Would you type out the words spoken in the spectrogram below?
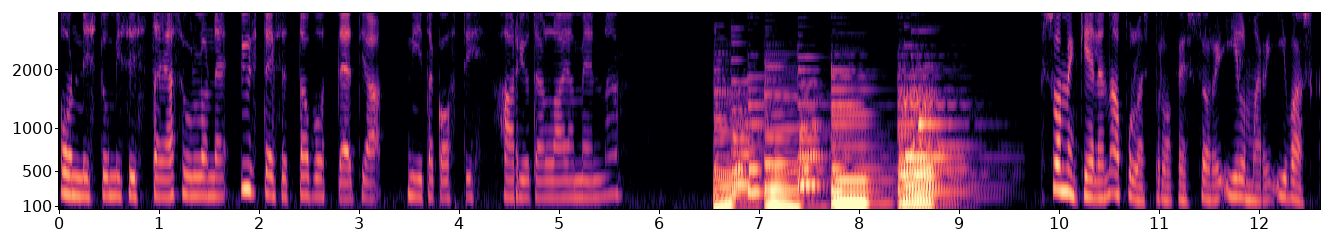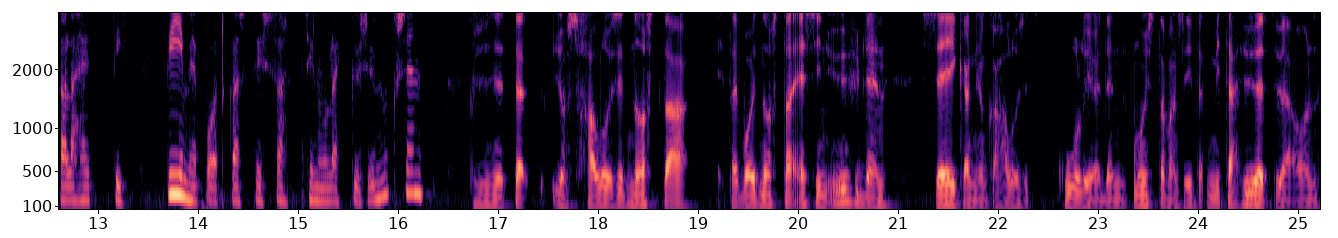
onnistumisista ja sulla on ne yhteiset tavoitteet ja niitä kohti harjoitellaan ja mennään. Suomen kielen apulaisprofessori Ilmari Ivaska lähetti viime podcastissa sinulle kysymyksen – kysyisin, että jos haluaisit nostaa, tai voit nostaa esiin yhden seikan, jonka haluaisit kuulijoiden muistavan siitä, mitä hyötyä on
